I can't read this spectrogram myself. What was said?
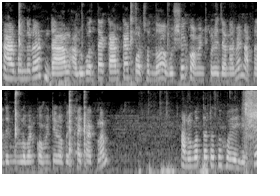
আর বন্ধুরা, ডাল, আলু ভর্তা কার কার পছন্দ অবশ্যই কমেন্ট করে জানাবেন। আপনাদের মূল্যবান কমেন্টের অপেক্ষায় থাকলাম। আলু ভর্তাটা তো হয়ে গেছে।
